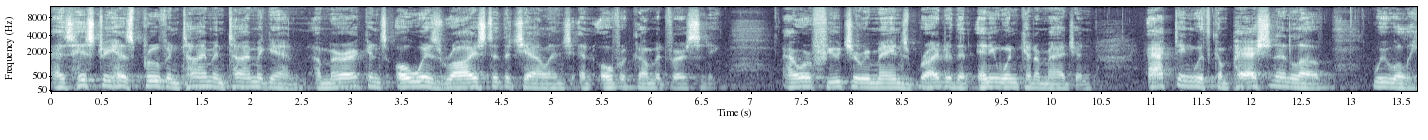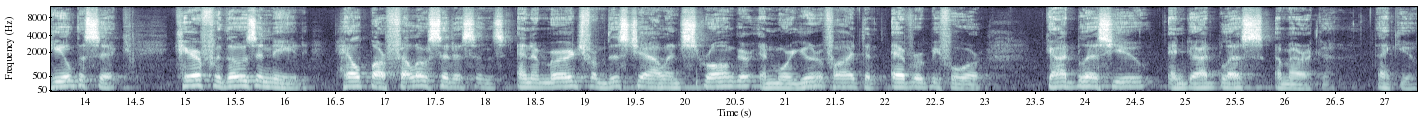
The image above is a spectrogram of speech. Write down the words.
As history has proven time and time again, Americans always rise to the challenge and overcome adversity. Our future remains brighter than anyone can imagine. Acting with compassion and love, we will heal the sick, care for those in need, help our fellow citizens, and emerge from this challenge stronger and more unified than ever before. God bless you, and God bless America. Thank you.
